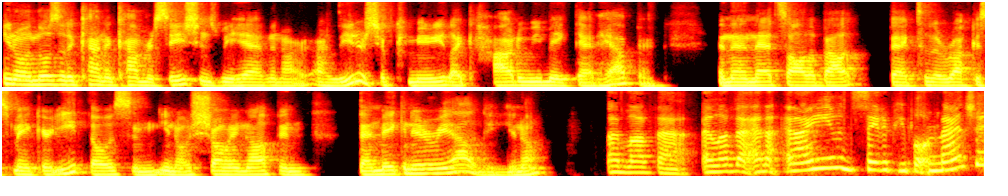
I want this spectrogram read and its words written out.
You know, and those are the kind of conversations we have in our, our leadership community. Like, how do we make that happen? And then that's all about back to the ruckus maker ethos and you know showing up and then making it a reality. You know. I love that. I love that. And, and I even say to people, imagine,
